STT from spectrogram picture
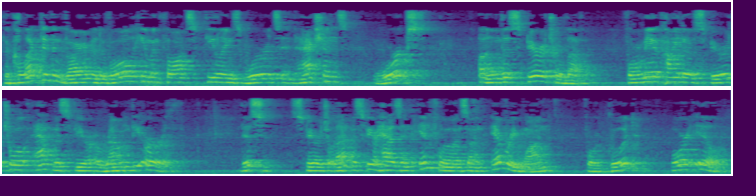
The collective environment of all human thoughts, feelings, words, and actions works on the spiritual level, forming a kind of spiritual atmosphere around the earth. This spiritual atmosphere has an influence on everyone for good or ill.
